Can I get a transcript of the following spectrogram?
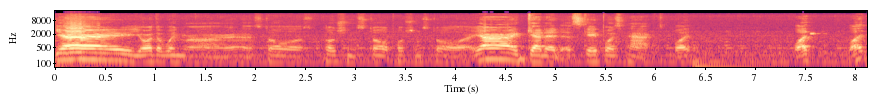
Yay! You're the Winrar. Yeah, stole a potion, stole, potion, stole. Yeah, I get it. Escape was hacked. What? What? What?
